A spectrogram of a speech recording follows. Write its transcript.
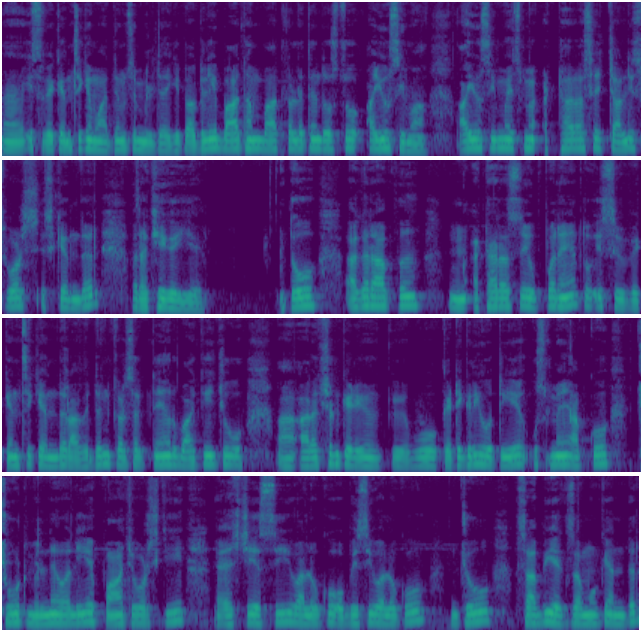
इस वैकेंसी के माध्यम से मिल जाएगी। तो अगली बात हम बात कर लेते हैं दोस्तों आयु सीमा आयु सीमा इसमें अट्ठारह से चालीस वर्ष इसके अंदर रखी गई है। तो अगर आप 18 से ऊपर हैं तो इस वैकेंसी के अंदर आवेदन कर सकते हैं और बाकी जो आरक्षण के वो कैटेगरी होती है, उसमें आपको छूट मिलने वाली है पाँच वर्ष की एस टी वालों को ओबीसी वालों को, जो सभी एग्ज़ामों के अंदर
